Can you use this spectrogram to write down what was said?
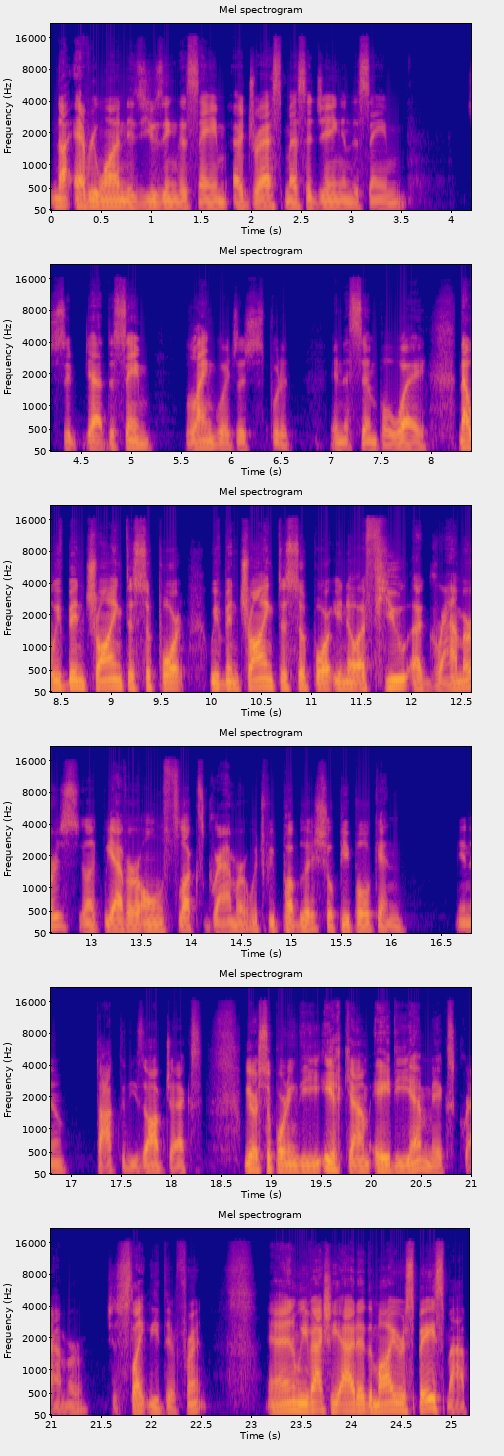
not everyone is using the same address messaging and the same, yeah, the same language. Let's just put it in a simple way. Now we've been trying to support we've been trying to support you know a few uh, grammars like we have our own Flux grammar which we publish so people can you know talk to these objects. We are supporting the IRCAM ADMix grammar which is slightly different. And we've actually added the Meyer Spacemap,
